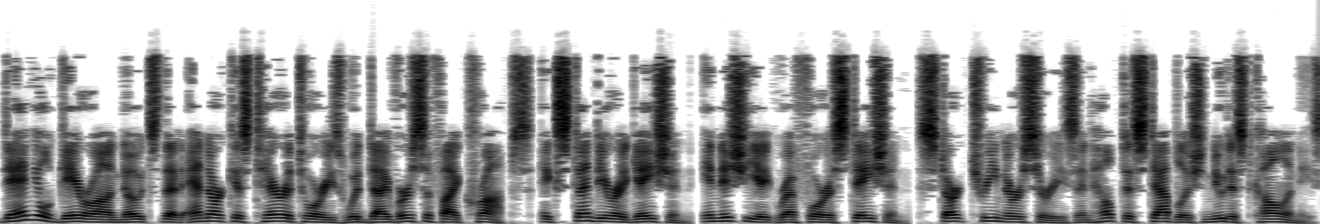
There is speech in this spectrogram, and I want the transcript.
Daniel Guérin notes that anarchist territories would diversify crops, extend irrigation, initiate reforestation, start tree nurseries and helped establish nudist colonies.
